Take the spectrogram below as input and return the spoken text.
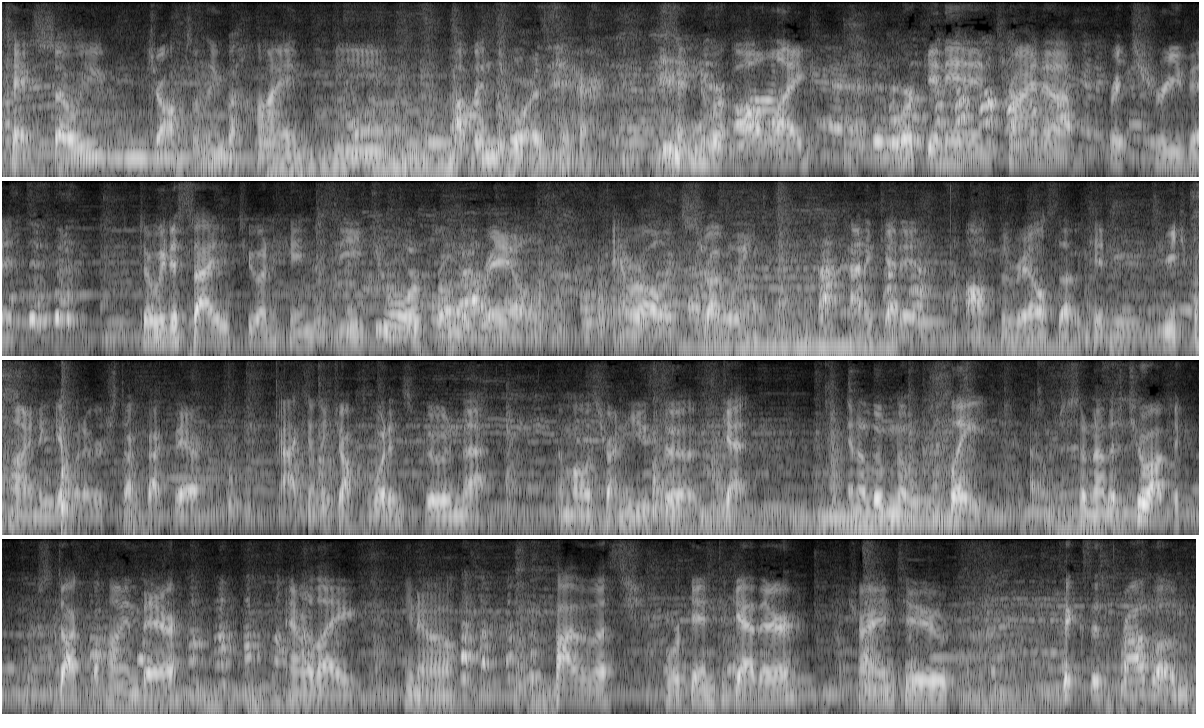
Okay, so we dropped something behind the oven drawer there. And we're all like working in, trying to retrieve it. So we decided to unhinge the drawer from the rails. And we're all like struggling to kind of get it off the rail so that we could reach behind and get whatever stuck back there. I accidentally dropped a wooden spoon that my mom was trying to use to get an aluminum plate. Um, so now there's two objects stuck behind there. And we're like, you know, five of us working together trying to fix this problem.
